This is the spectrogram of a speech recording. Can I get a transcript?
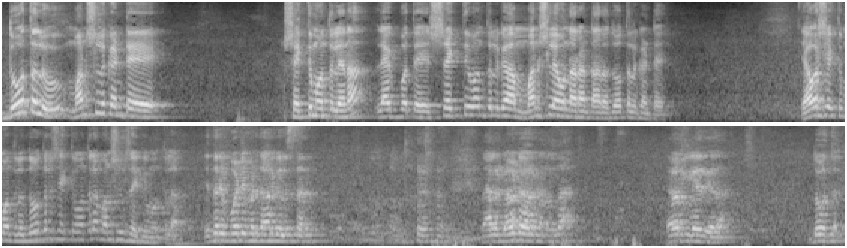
దూతలు మనుషుల కంటే శక్తివంతులేనా లేకపోతే శక్తివంతులుగా మనుషులే ఉన్నారంటారా దూతల కంటే? ఎవరు శక్తిమంతులు దూతలు శక్తివంతులా మనుషులు శక్తిమంతుల ఇద్దరు పోటీ పెడితే ఎవరు గెలుస్తారు. దానిలో డౌట్ ఎవరికైనా ఉందా? ఎవరికి లేదు కదా? దూతలు.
